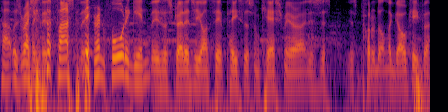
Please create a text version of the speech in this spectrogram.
Heart was racing faster there and Ford again. There's a strategy on set pieces from Cashmere. Right? Just, just, just put it on the goalkeeper.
